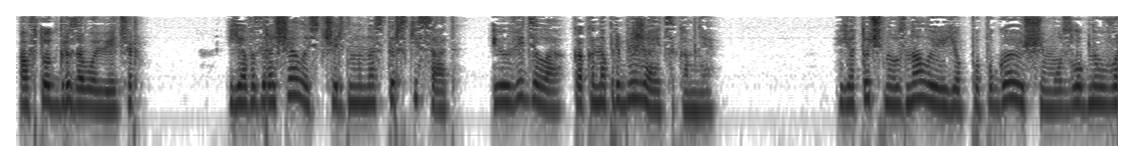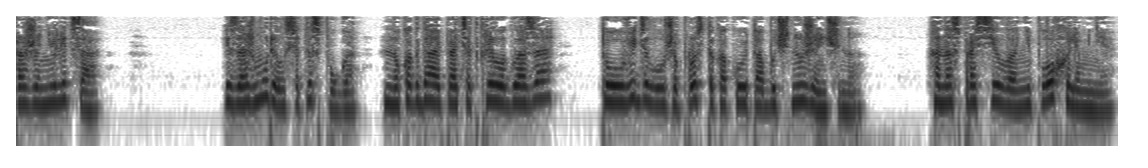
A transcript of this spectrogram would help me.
А в тот грозовой вечер? Я возвращалась через монастырский сад и увидела, как она приближается ко мне. Я точно узнала ее по пугающему злобному выражению лица и зажмурилась от испуга, но когда опять открыла глаза, то увидела уже просто какую-то обычную женщину. Она спросила, неплохо ли мне,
